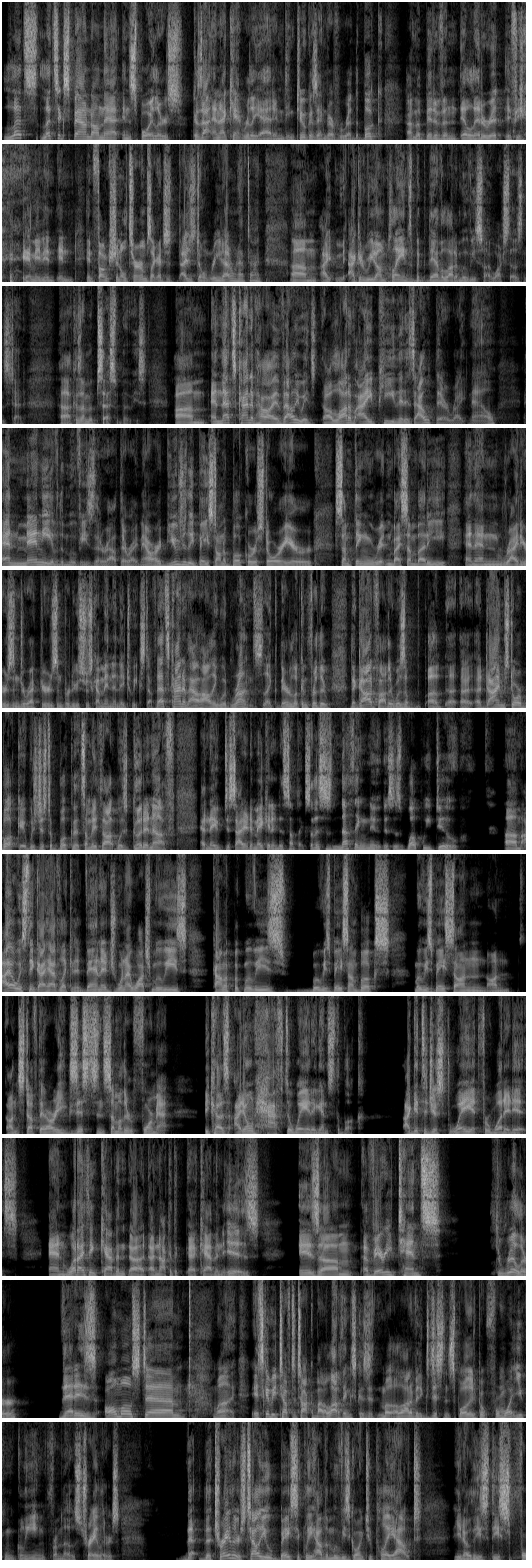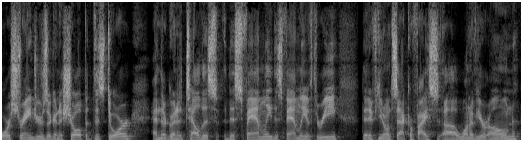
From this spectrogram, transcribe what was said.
Let's let's expound on that in spoilers because I and I can't really add anything to it because I've never read the book. I'm a bit of an illiterate, if you, I mean, in, in in functional terms. Like I just I just don't read. I don't have time. Um, I I could read on planes, but they have a lot of movies, so I watch those instead because uh, I'm obsessed with movies. Um, and that's kind of how I evaluate a lot of IP that is out there right now and many of the movies that are out there right now are usually based on a book or a story or something written by somebody, and then writers and directors and producers come in and they tweak stuff. That's kind of how Hollywood runs. Like they're looking for the The Godfather was a a, a, a dime store book. It was just a book that somebody thought was good enough, and they decided to make it into something. So this is nothing new. This is what we do. Um, I always think I have like an advantage when I watch movies, comic book movies, movies based on books movies based on on on stuff that already exists in some other format because I don't have to weigh it against the book. I get to just weigh it for what it is. And what I think cabin uh, a knock at the uh, cabin is is um, a very tense thriller that is almost um, well it's going to be tough to talk about a lot of things because a lot of it exists in spoilers but from what you can glean from those trailers the the trailers tell you basically how the movie's going to play out. You know, these these four strangers are going to show up at this door and they're going to tell this this family, this family of three, that if you don't sacrifice uh, one of your own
